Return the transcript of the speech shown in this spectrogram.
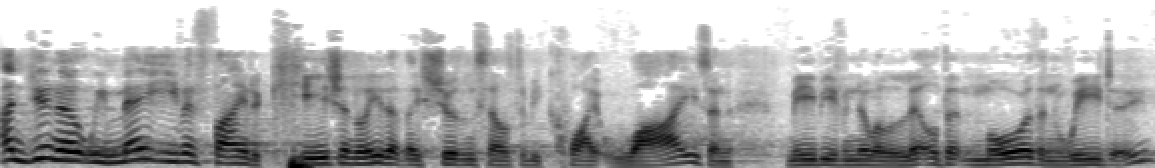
And you know, we may even find occasionally that they show themselves to be quite wise and maybe even know a little bit more than we do.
